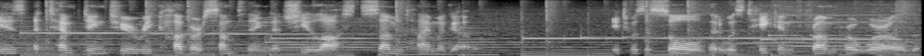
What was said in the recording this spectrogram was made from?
is attempting to recover something that she lost some time ago. It was a soul that was taken from her world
